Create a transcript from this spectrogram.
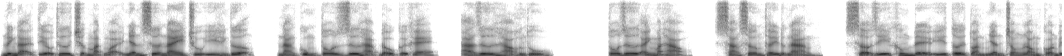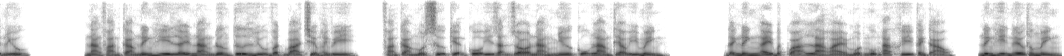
Ninh đại tiểu thư trước mặt ngoại nhân xưa nay chú ý hình tượng, nàng cùng Tô Dư hạp đầu cười khẽ, A Dư hảo hứng thú. Tô Dư ánh mắt hảo, sáng sớm thấy được nàng, sở dĩ không để ý tới toàn nhân trong lòng còn biến yếu. Nàng phản cảm Ninh Hy lấy nàng đương tư hữu vật bá chiếm hành vi, phản cảm một sự kiện cố ý dặn dò nàng như cũ làm theo ý mình. Đánh Ninh ngày bất quá là hoài một ngụm ác khí cảnh cáo, Ninh Hy nếu thông minh,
